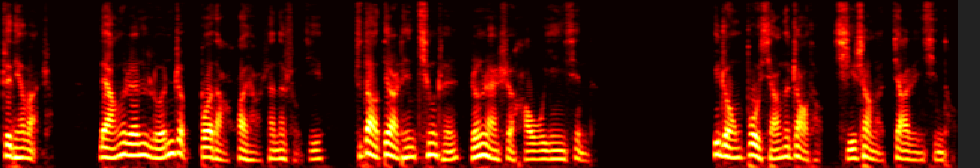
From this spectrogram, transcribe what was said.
这天晚上，两个人轮着拨打华小山的手机，直到第二天清晨，仍然是毫无音信的。一种不祥的兆头袭上了家人心头。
